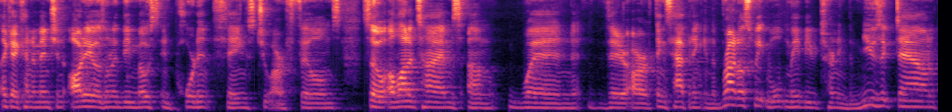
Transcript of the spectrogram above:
Like I kind of mentioned, audio is one of the most important things to our films. So a lot of times um, when there are things happening in the bridal suite, we'll maybe turning the music down,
